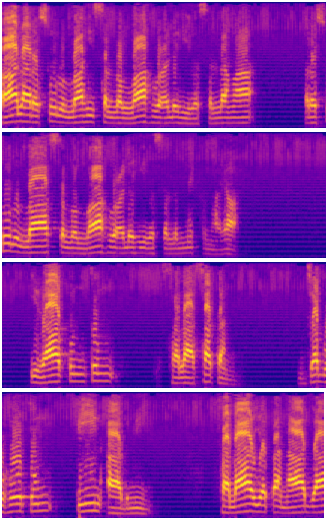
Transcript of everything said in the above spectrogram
قالا رسول اللہ صلی اللہ علیہ وسلم، رسول اللہ صلی اللہ علیہ وسلم نے فرمایا، اذا کنتم سلاسطن جب ہو تم تین آدمی، فلا یتناجا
